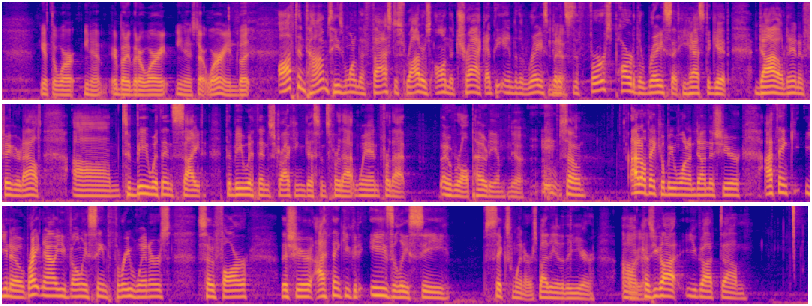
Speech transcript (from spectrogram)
you have to work. You know, everybody better worry. You know, start worrying. But Oftentimes, he's one of the fastest riders on the track at the end of the race, but Yeah. it's the first part of the race that he has to get dialed in and figured out um, to be within sight, to be within striking distance for that win, for that overall podium. yeah, So I don't think he'll be one and done this year. I think, you know, right now you've only seen three winners so far this year. I think you could easily see six winners by the end of the year. Oh, Because yeah. you got, you got, um,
